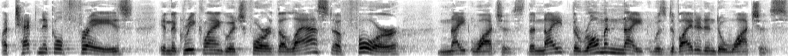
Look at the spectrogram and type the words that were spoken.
a technical phrase in the Greek language for the last of four night watches. The night, the Roman night was divided into watches.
